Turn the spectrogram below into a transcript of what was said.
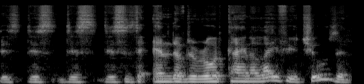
this this this this is the end of the road kind of life you're choosing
